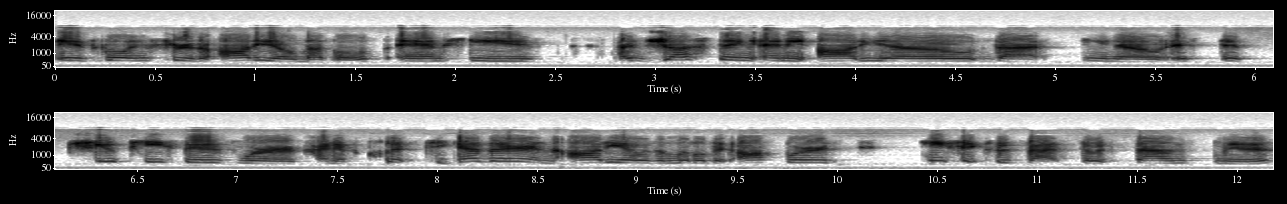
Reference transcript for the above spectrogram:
is going through the audio levels and he's adjusting any audio that, you know, if, if two pieces were kind of clipped together and the audio is a little bit awkward, he fixes that so it sounds smooth.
